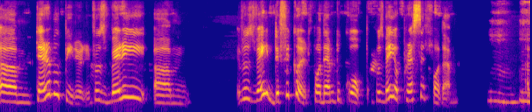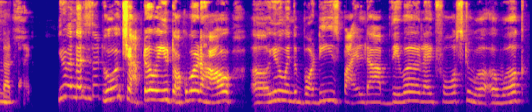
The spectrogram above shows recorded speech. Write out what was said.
um, terrible period. It was very um, it was very difficult for them to cope. It was very oppressive for them at Mm-hmm. that time. You know, and there's that whole chapter where you talk about how, uh, you know, when the bodies piled up, they were like forced to uh, work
